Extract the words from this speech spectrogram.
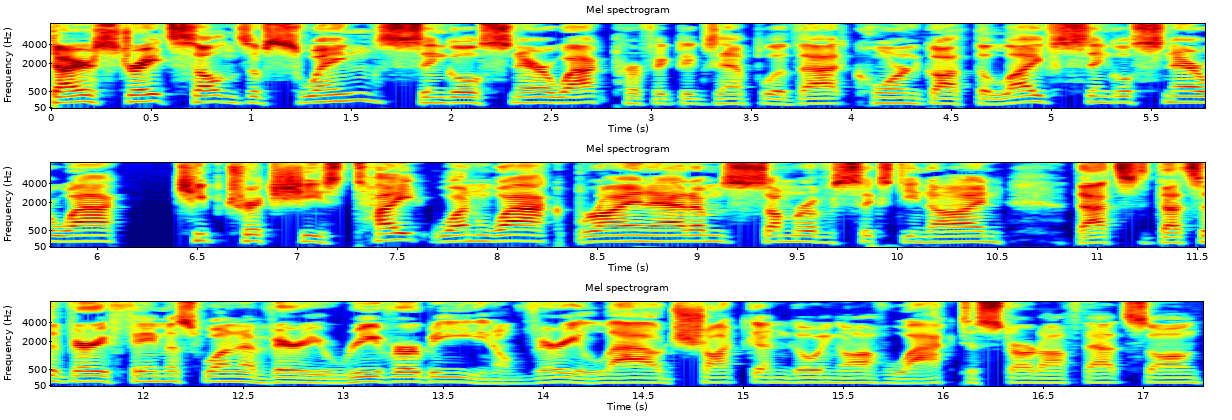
Dire Straits, Sultans of Swing, single snare whack, perfect example of that. Korn Got the Life, single snare whack. Cheap Trick, She's Tight, one whack. Bryan Adams, Summer of '69. That's that's a very famous one, a very reverby, you know, very loud shotgun going off whack to start off that song.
